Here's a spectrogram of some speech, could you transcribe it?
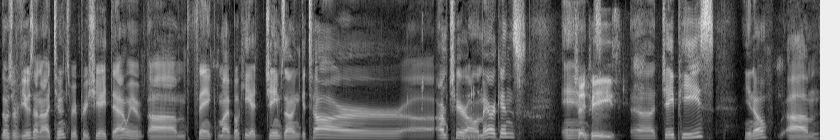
those reviews on iTunes. We appreciate that. We um, thank my bookie at James on Guitar, uh, Armchair All Americans, and JP's. uh, JP's. You know, um,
